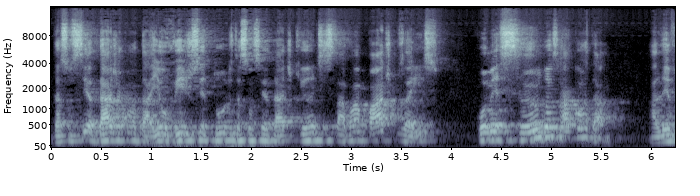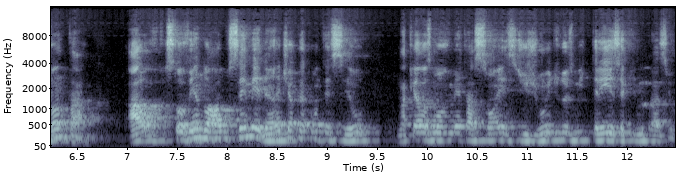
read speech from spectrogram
da sociedade acordar. E eu vejo setores da sociedade que antes estavam apáticos a isso, começando a acordar, a levantar. Estou vendo algo semelhante ao que aconteceu naquelas movimentações de junho de 2013 aqui no Brasil.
